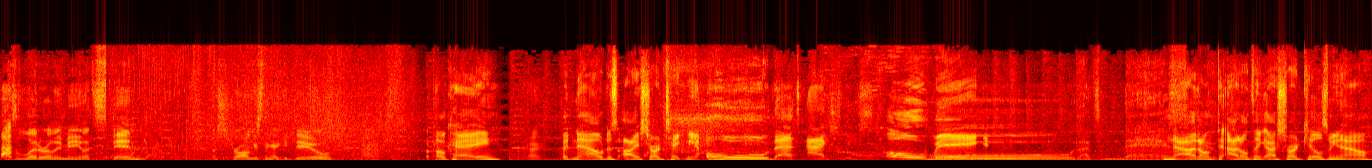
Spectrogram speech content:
That's literally me. Let's spin. The strongest thing I could do. Okay. Okay. But now does Ice Shard take me? Oh, that's actually so big. Oh, that's massive. Now I don't. Th- I don't think Ice Shard kills me now.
